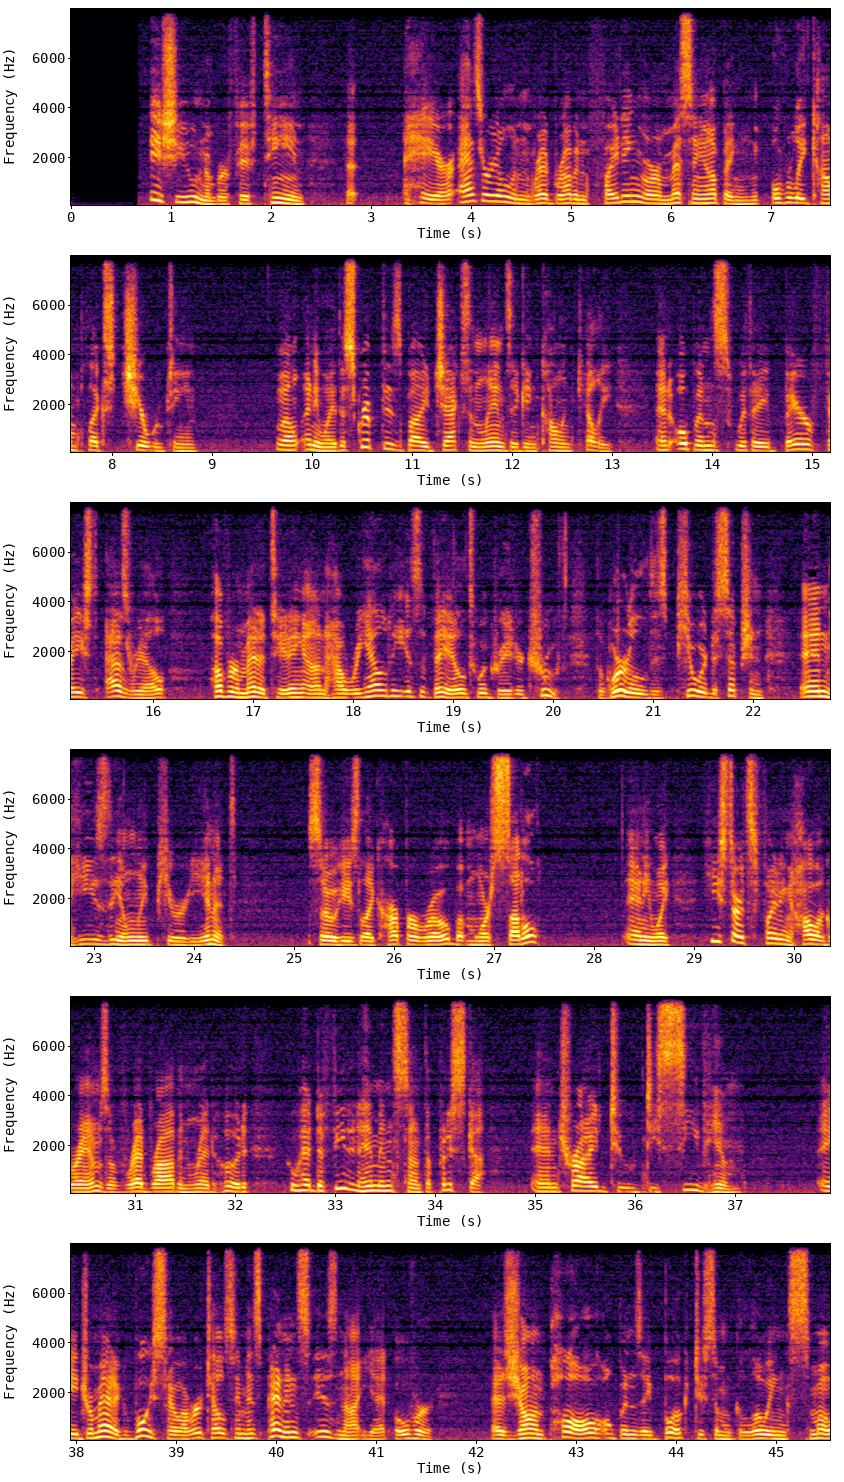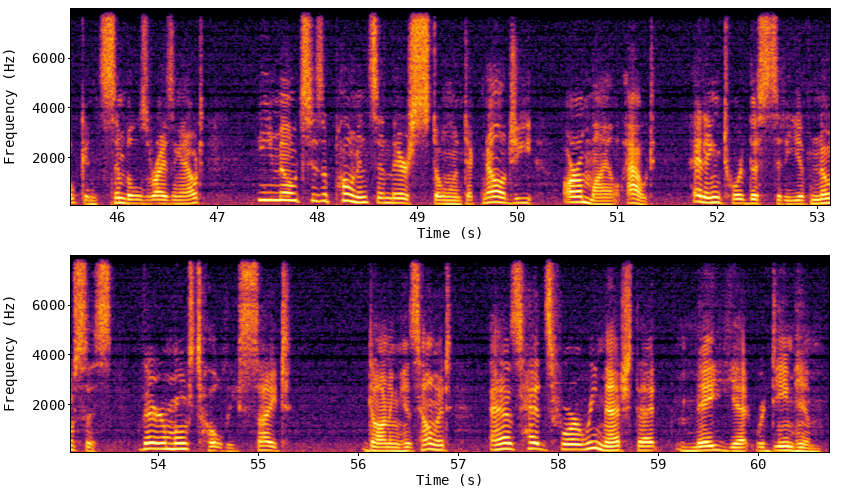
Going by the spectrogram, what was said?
Issue number 15. Uh, hey, are Azrael and Red Robin fighting or messing up an overly complex cheer routine? Well, anyway, the script is by Jackson Lanzing and Colin Kelly, and opens with a bare-faced Azrael hover meditating on how reality is a veil to a greater truth. The world is pure deception, and he's the only purity in it. So he's like Harper Row, but more subtle? Anyway, he starts fighting holograms of Red Rob and Red Hood, who had defeated him in Santa Prisca, and tried to deceive him. A dramatic voice, however, tells him his penance is not yet over. As Jean Paul opens a book to some glowing smoke and symbols rising out, he notes his opponents and their stolen technology are a mile out, heading toward the city of Gnosis, their most holy site. Donning his helmet, Az heads for a rematch that may yet redeem him.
